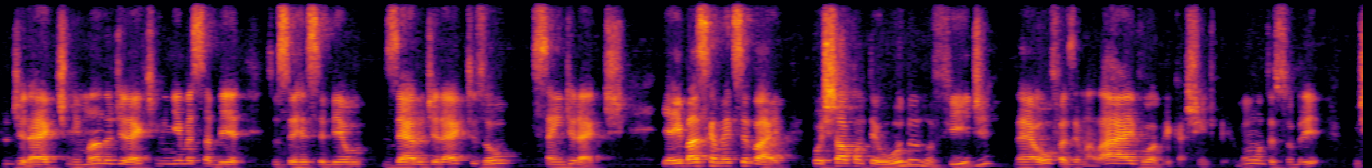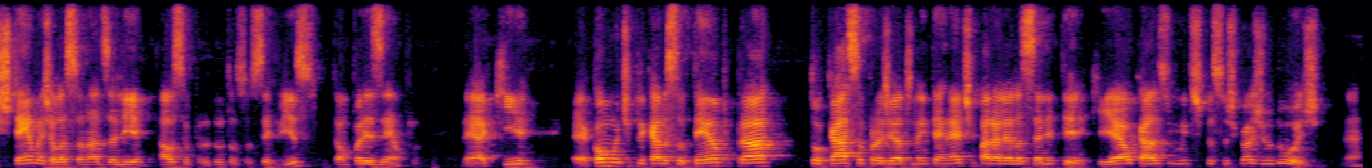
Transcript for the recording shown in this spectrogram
para o direct, me manda o direct, ninguém vai saber se você recebeu zero directs ou 100 directs. E aí, basicamente, você vai postar o conteúdo no feed, né, ou fazer uma live, ou abrir caixinha de perguntas sobre os temas relacionados ali ao seu produto, ao seu serviço. Então, por exemplo, né, aqui, é, como multiplicar o seu tempo para tocar seu projeto na internet em paralelo à CLT, que é o caso de muitas pessoas que eu ajudo hoje. Né?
